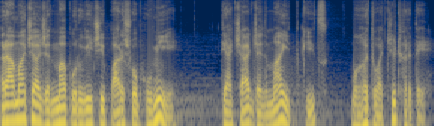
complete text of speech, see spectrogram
रामाच्या जन्मापूर्वीची पार्श्वभूमी त्याच्या जन्माइतकीच महत्त्वाची ठरते.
